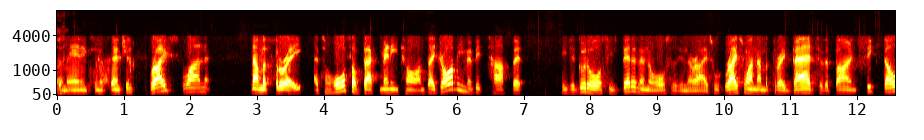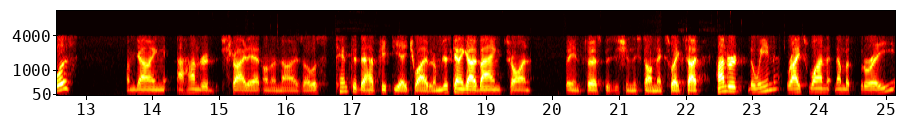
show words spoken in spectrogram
demanding some attention. Race one, number three. It's a horse I've backed many times. They drive him a bit tough, but he's a good horse. He's better than the horses in the race. Race one, number three, bad to the bone, six dollars. I'm going a hundred straight out on the nose. I was tempted to have fifty each way, but I'm just going to go bang, try and be in first position this time next week. So hundred the win. Race one, number three,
